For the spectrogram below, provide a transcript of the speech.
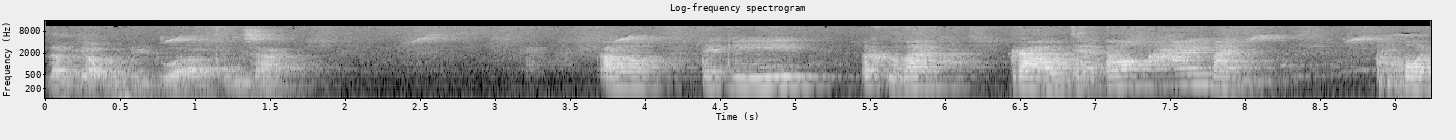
แล้วจะออกมาเป็นตัวฟุ้งซ่านก็ตะกี้ก็คือว่าเราจะต้องให้มันทน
